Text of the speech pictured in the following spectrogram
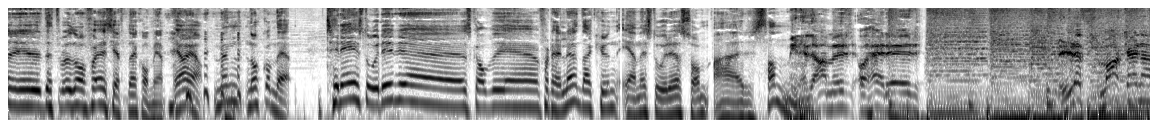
eh, dette, nå får jeg kjeft når jeg kommer hjem. Ja, ja. Men nok om det. Tre historier eh, skal vi fortelle. Det er kun én historie som er sann. Mine damer og herrer, Løftmakerne!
